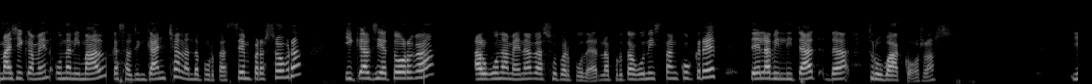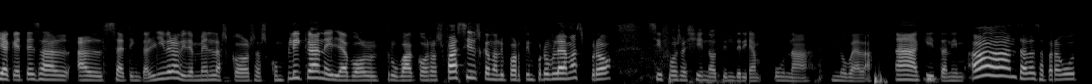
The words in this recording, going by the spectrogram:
màgicament un animal que se'ls enganxa, l'han de portar sempre a sobre i que els hi atorga alguna mena de superpoder. La protagonista en concret té l'habilitat de trobar coses. I aquest és el, el setting del llibre. Evidentment, les coses es compliquen, ella vol trobar coses fàcils que no li portin problemes, però si fos així no tindríem una novel·la. Ah, aquí tenim... Ah, ens ha desaparegut.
